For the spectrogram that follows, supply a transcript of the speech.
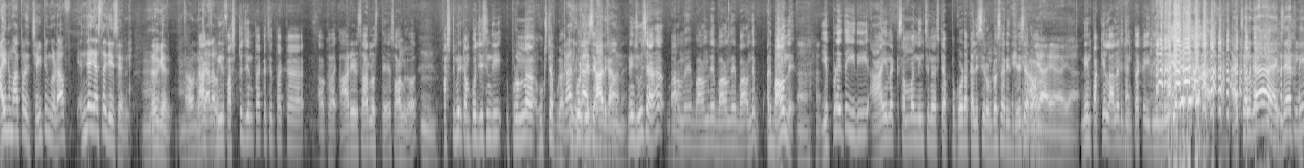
ఆయన మాత్రం చేయటం కూడా ఎంజాయ్ చేస్తా చేశారు రవి గారు. మీరు ఫస్ట్ జింతాక చింతాక ఒక ఆరేడు సార్లు వస్తే సాంగ్లో ఫస్ట్ మీరు కంపోజ్ చేసింది ఇప్పుడున్న హుక్ స్టెప్ కాదు ఇంకోటి. నేను చూసా బాగుంది బాగుంది బాగుంది బాగుంది అది బాగుంది. ఎప్పుడైతే ఇది ఆయనకు సంబంధించిన స్టెప్ కూడా కలిసి రెండోసారి ఇది చేశారో యా యా యా. నేను పక్కెళ్ళి ఆల్రెడీ జింతాక ఇది యాక్చువల్ గా ఎగ్జాక్ట్లీ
